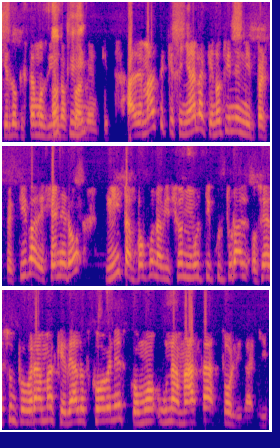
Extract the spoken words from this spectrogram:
que es lo que estamos viendo actualmente. Además de que señala que no tiene ni perspectiva de género, ni tampoco una visión multicultural, o sea, es un programa que ve a los jóvenes como una masa sólida y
